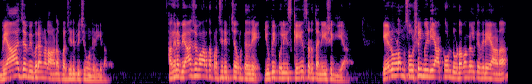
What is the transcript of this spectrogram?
വ്യാജ വിവരങ്ങളാണ് പ്രചരിപ്പിച്ചുകൊണ്ടിരിക്കുന്നത്. അങ്ങനെ വ്യാജ വാർത്ത പ്രചരിപ്പിച്ചവർക്കെതിരെ യു പി പോലീസ് കേസെടുത്ത് അന്വേഷിക്കുകയാണ്. ഏഴോളം സോഷ്യൽ മീഡിയ അക്കൗണ്ട് ഉടമകൾക്കെതിരെയാണ്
